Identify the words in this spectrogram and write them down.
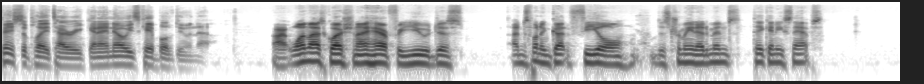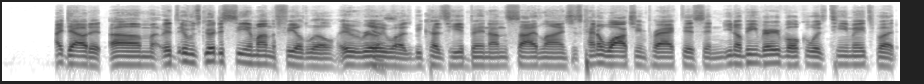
finish the play, Tyrique, and I know he's capable of doing that. All right, one last question I have for you. Just I just want to gut feel. Does Tremaine Edmunds take any snaps? I doubt it. Um, it, it was good to see him on the field, Will. It really Yes. was because he had been on the sidelines, just kind of watching practice and you know being very vocal with teammates. But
